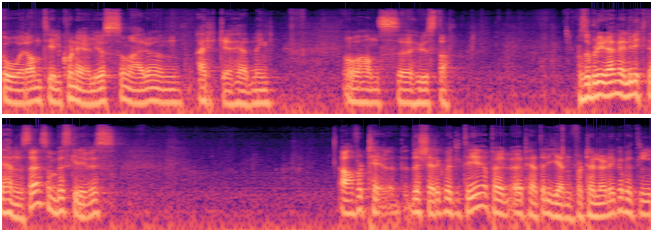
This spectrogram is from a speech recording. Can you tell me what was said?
går han til Kornelius, som er jo en erkehedning, og hans uh, hus. da. Og så blir det en veldig viktig hendelse som beskrives ja, Det skjer i kapittel 10, og Peter gjenforteller det i kapittel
